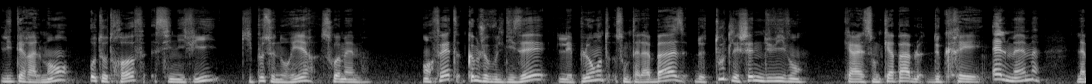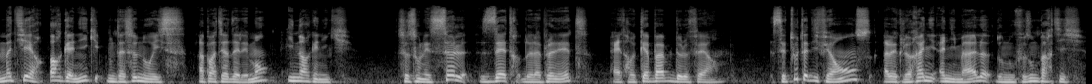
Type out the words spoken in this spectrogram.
Littéralement, autotrophe signifie qui peut se nourrir soi-même. En fait, comme je vous le disais, les plantes sont à la base de toutes les chaînes du vivant, car elles sont capables de créer elles-mêmes la matière organique dont elles se nourrissent, à partir d'éléments inorganiques. Ce sont les seuls êtres de la planète à être capables de le faire. C'est toute la différence avec le règne animal dont nous faisons partie.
